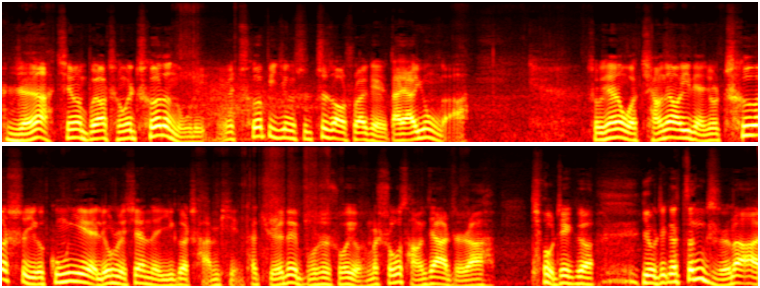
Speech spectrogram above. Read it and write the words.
人啊，千万不要成为车的奴隶，因为车毕竟是制造出来给大家用的啊。首先，我强调一点，就是车是一个工业流水线的一个产品，它绝对不是说有什么收藏价值啊，有这个有这个增值的啊。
